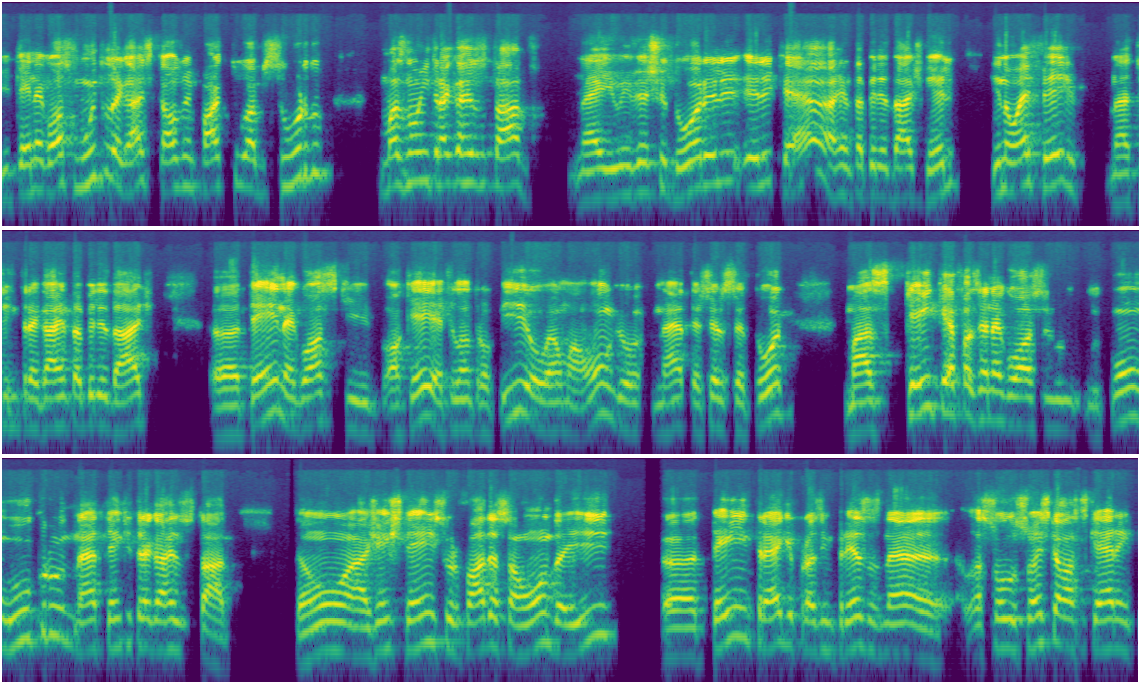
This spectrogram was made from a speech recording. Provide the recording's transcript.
e tem negócios muito legais que causam impacto absurdo, mas não entrega resultado, né? E o investidor ele ele quer a rentabilidade dele e não é feio, né? Tu entregar rentabilidade. Uh, tem negócio que, ok, é filantropia ou é uma ONG, ou, né? Terceiro setor, mas quem quer fazer negócio com lucro, né? Tem que entregar resultado. Então, a gente tem surfado essa onda aí, uh, tem entregue para as empresas, né? As soluções que elas querem,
